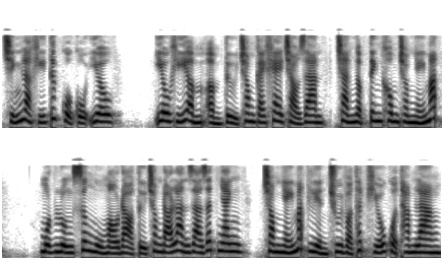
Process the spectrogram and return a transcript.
chính là khí tức của cổ yêu. Yêu khí ầm ầm từ trong cái khe trào gian, tràn ngập tinh không trong nháy mắt. Một luồng sương mù màu đỏ từ trong đó lan ra rất nhanh, trong nháy mắt liền chui vào thất khiếu của Tham Lang.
